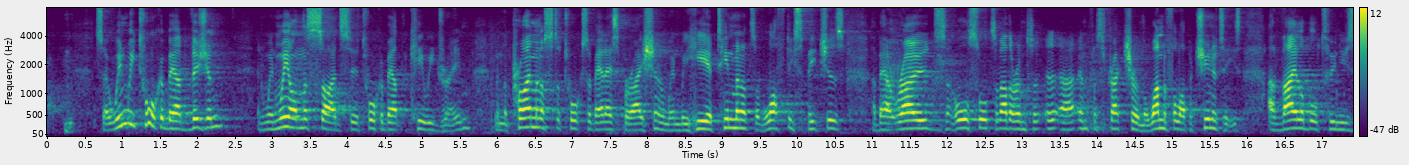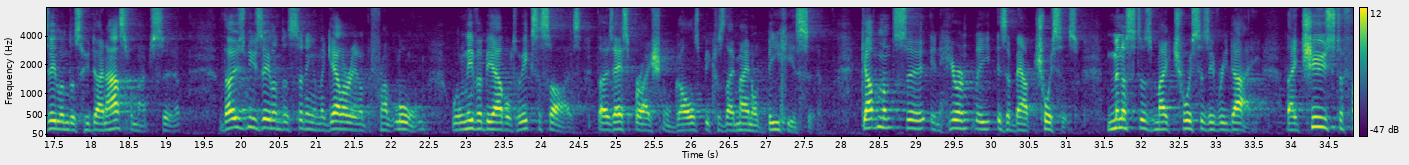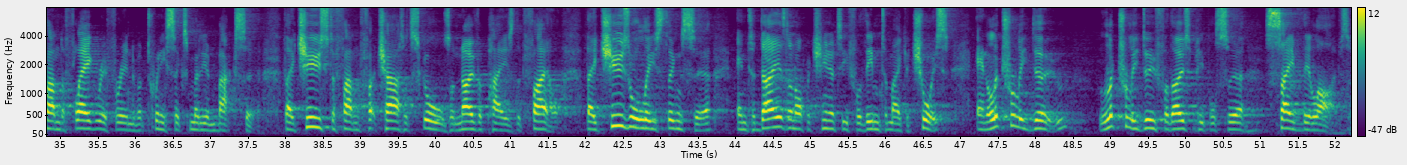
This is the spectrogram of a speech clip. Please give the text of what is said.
So when we talk about vision, and when we on this side, sir, talk about the Kiwi dream, when the Prime Minister talks about aspiration, and when we hear 10 minutes of lofty speeches about roads and all sorts of other infra uh, infrastructure and the wonderful opportunities available to New Zealanders who don't ask for much, sir, those New Zealanders sitting in the gallery and at the front lawn will never be able to exercise those aspirational goals because they may not be here, sir. Government, sir, inherently is about choices. Ministers make choices every day. They choose to fund a flag referendum at 26 million bucks, sir. They choose to fund chartered schools and Novopays that fail. They choose all these things, sir, and today is an opportunity for them to make a choice and literally do, literally do for those people, sir, save their lives.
